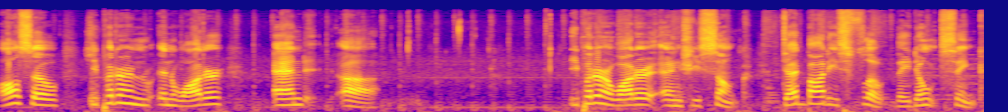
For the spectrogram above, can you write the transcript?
Also, he put her in, in water and uh he put her in water and she sunk. Dead bodies float, they don't sink.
